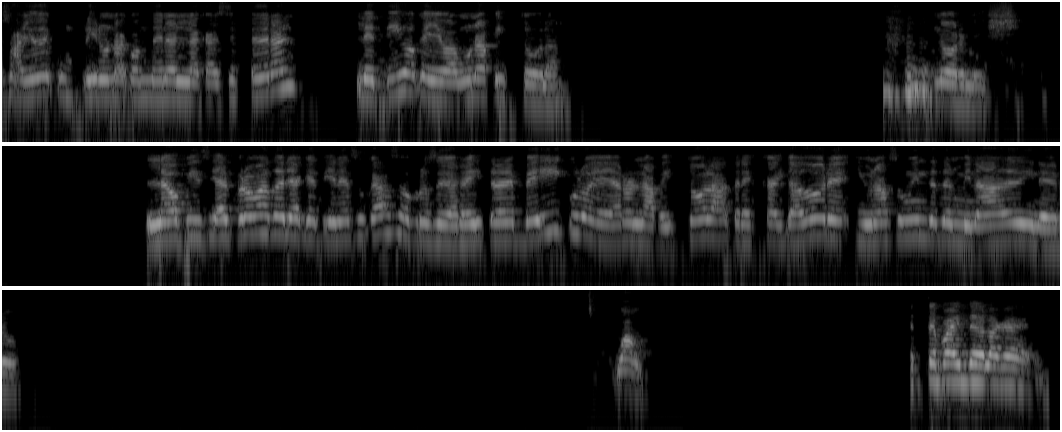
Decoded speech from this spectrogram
salió de cumplir una condena en la cárcel federal, les dijo que llevaba una pistola. Normish. La oficial probatoria que tiene su caso procedió a registrar el vehículo y hallaron la pistola, tres cargadores y una suma indeterminada de dinero. Wow. Este país de verdad que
